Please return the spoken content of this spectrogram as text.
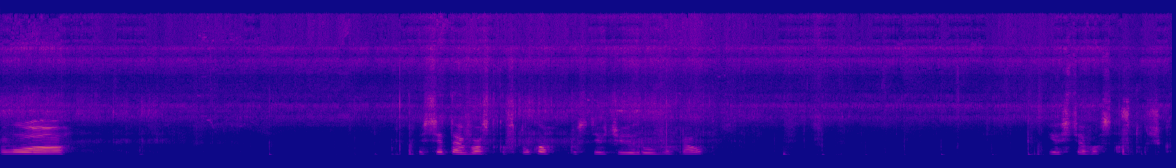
О! Ось це жорстка штука. Просто я в цю ігру вже грав. І ось ця жорстка штучка.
